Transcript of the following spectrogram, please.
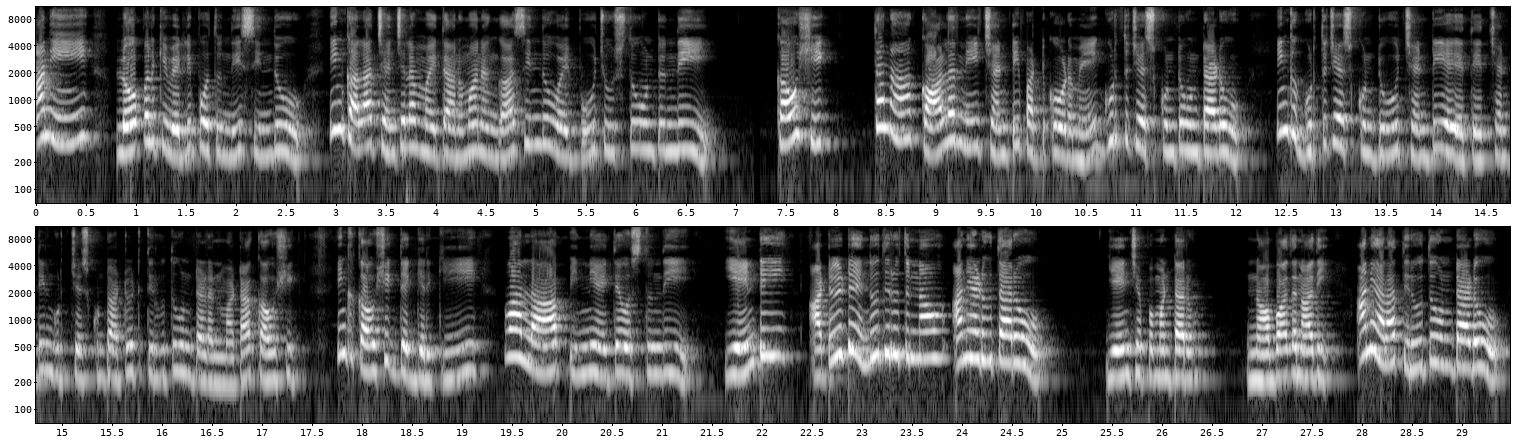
అని లోపలికి వెళ్ళిపోతుంది సింధు. ఇంకా అలా అయితే అనుమానంగా సింధు వైపు చూస్తూ ఉంటుంది. కౌశిక్ తన కాలర్ని చంటి పట్టుకోవడమే గుర్తు చేసుకుంటూ ఉంటాడు. ఇంకా గుర్తు చేసుకుంటూ చంటి అయితే చంటిని గుర్తు చేసుకుంటూ అటు ఇటు తిరుగుతూ ఉంటాడనమాట కౌశిక్. ఇంకా కౌశిక్ దగ్గరికి వాళ్ళ పిన్ని అయితే వస్తుంది. ఏంటి? అటు ఇటు ఎందుకు తిరుగుతున్నావు? అని అడుగుతారు. ఏం చెప్పమంటారు? నా బాధ నాది అని అలా తిరుగుతూ ఉంటాడు.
